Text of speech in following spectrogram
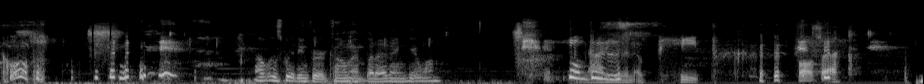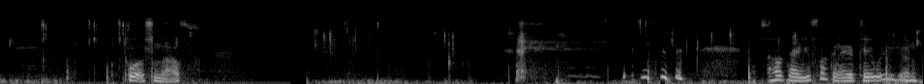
Cool. I was waiting for a comment, but I didn't get one. Well, Not even a peep. Balzac. Close enough. Okay, you fucking AFK. What are you doing?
